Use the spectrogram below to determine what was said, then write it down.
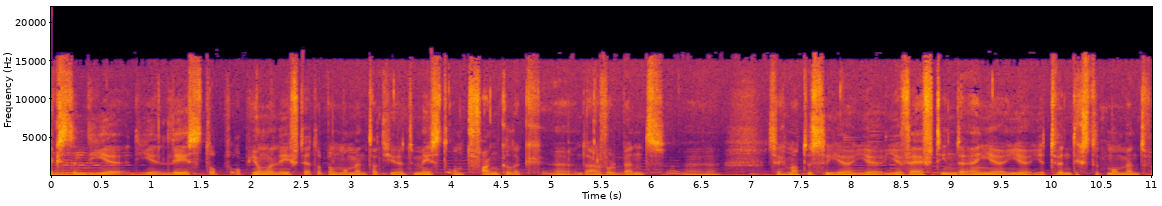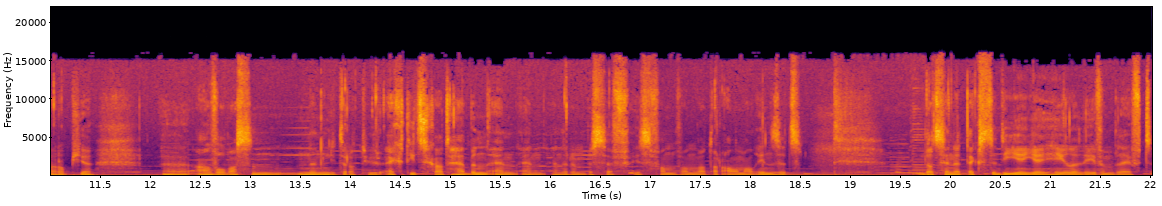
Teksten die je, die je leest op, op jonge leeftijd, op het moment dat je het meest ontvankelijk uh, daarvoor bent, uh, zeg maar tussen je, je, je vijftiende en je, je, je twintigste, het moment waarop je uh, aan volwassenenliteratuur echt iets gaat hebben en, en, en er een besef is van, van wat er allemaal in zit dat zijn de teksten die je je hele leven blijft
